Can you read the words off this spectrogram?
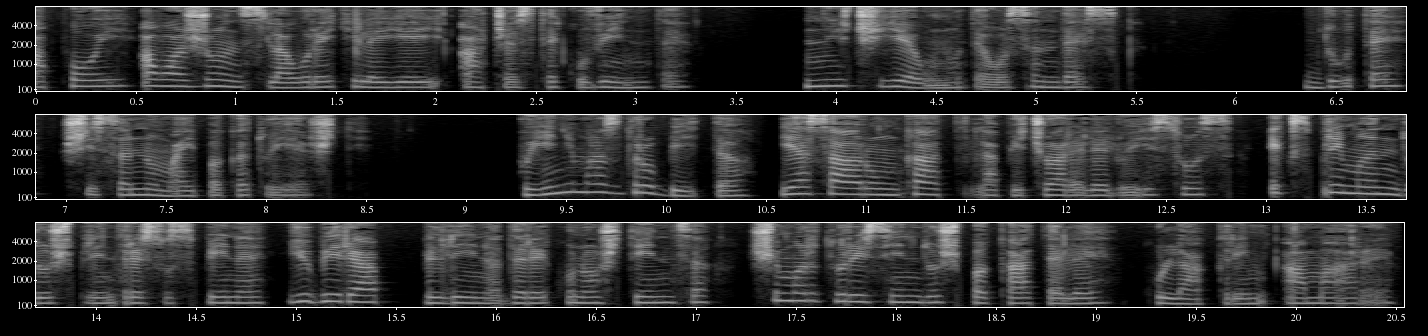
Apoi au ajuns la urechile ei aceste cuvinte. Nici eu nu te osândesc. Du-te și să nu mai păcătuiești. Cu inima zdrobită, ea s-a aruncat la picioarele lui Isus, exprimându-și printre suspine iubirea plină de recunoștință și mărturisindu-și păcatele cu lacrimi amare.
